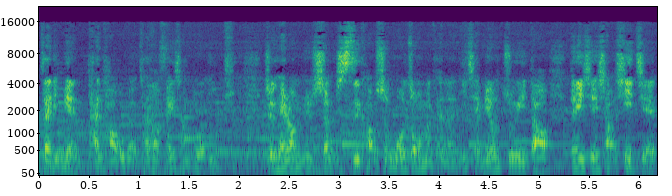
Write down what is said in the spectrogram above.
在里面探讨我们探讨非常多议题，就可以让我们去思思考生活中我们可能以前没有注意到的一些小细节，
